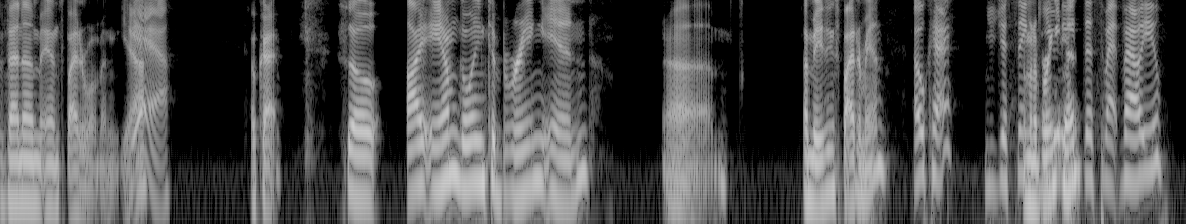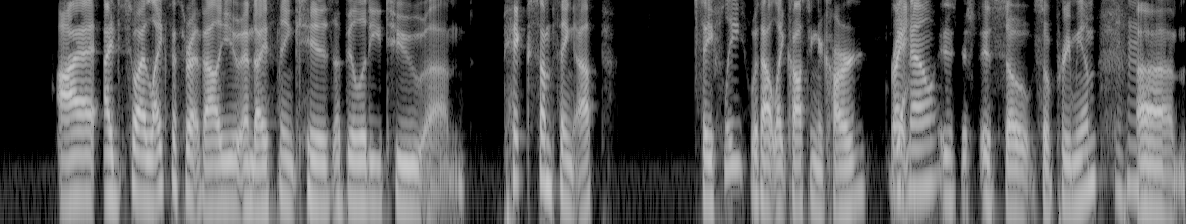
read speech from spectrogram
Venom, and Spider Woman. Yeah? yeah. Okay. So I am going to bring in um, Amazing Spider Man. Okay. You just think I'm gonna bring you need in. the threat value? I, I so I like the threat value, and I think his ability to um, pick something up safely without like costing a card right Yeah. now is just is so so premium. Mhm. Um,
